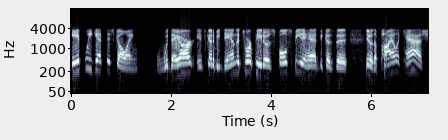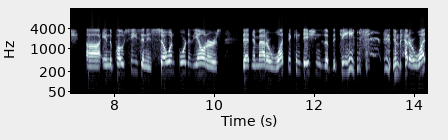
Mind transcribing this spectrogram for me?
"If we get this going, they are it's going to be damn the torpedoes full speed ahead because the you know the pile of cash uh, in the postseason is so important to the owners that no matter what the conditions of the teams, no matter what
